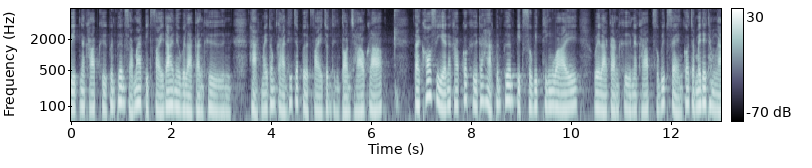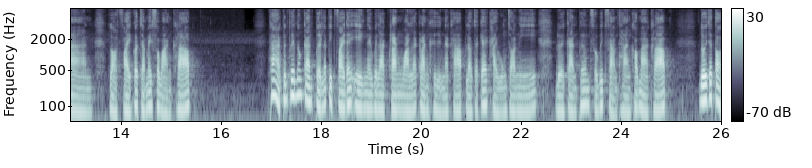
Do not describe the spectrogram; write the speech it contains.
วิตช์นะครับ คือเพื่อนๆ สามารถปิดไฟได้ในเวลากลางคืน หากไม่ต้องการที่จะเปิดไฟจนถึงตอนเช้าครับ แต่ข้อเสียนะครับก็คือถ้าหากเพื่อนๆ ปิดสวิตช์ทิ้งไว้ เวลากลางคืนนะครับ สวิตช์แสงก็จะไม่ได้ทำงาน หลอดไฟก็จะไม่สว่างครับถ้าหากเพื่อนๆ ต้องการเปิดและปิดไฟได้เองในเวลากลางวันและกลางคืนนะครับ เราจะแก้ไขวงจรนี้ โดยการเพิ่มสวิตช์3ทางเข้ามาครับ โดยจะต่อ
